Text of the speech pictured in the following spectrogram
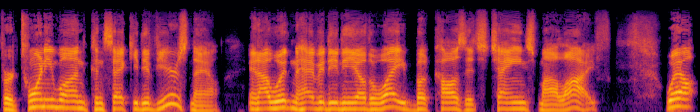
for twenty one consecutive years now, and I wouldn't have it any other way because it's changed my life. Well,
